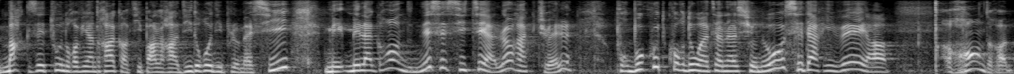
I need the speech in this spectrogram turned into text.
Marc Zetoun reviendra quand il parlera d'hydrodiplomatie. Mais, mais la grande nécessité à l'heure actuelle, pour beaucoup de cours d'eau internationaux, c'est d'arriver à rendre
